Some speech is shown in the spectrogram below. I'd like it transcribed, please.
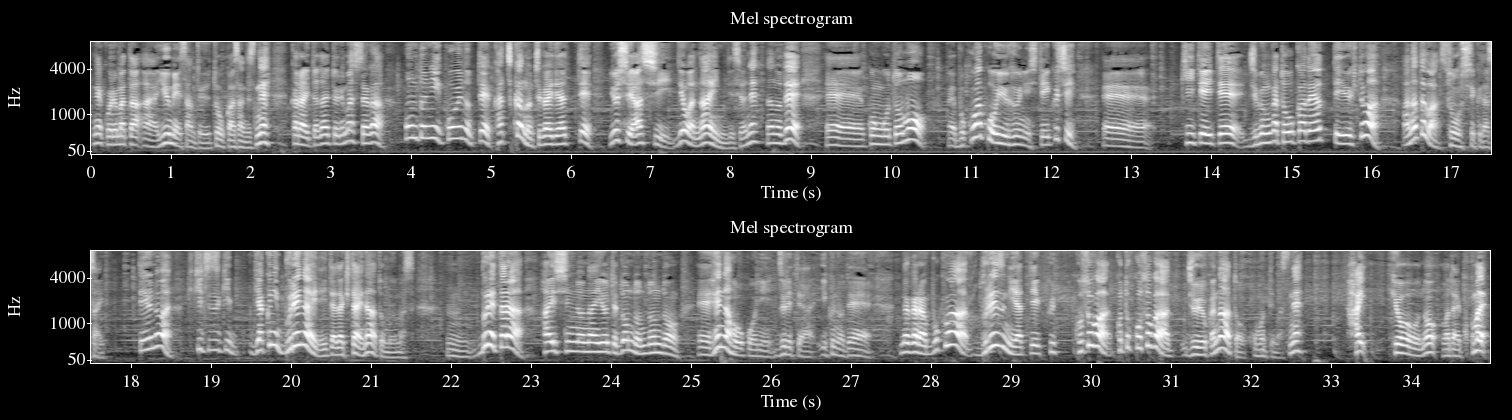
ね、これまた、ゆうめいさんというトーカーさんですね、からいただいておりましたが、本当にこういうのって価値観の違いであって、よしあしではないんですよね。なので、えー、今後とも、え僕はこういう風にしていくし、えー、聞いていて自分がトーカーだよっていう人は、あなたはそうしてください。っていうのは引き続き逆にブレないでいただきたいなと思います。うん、ブレたら配信の内容ってどんどんどんどん、えー、変な方向にずれていくのでだから僕はブレずにやっていくこそがことこそが重要かなと思っていますね。はい今日の話題ここまで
